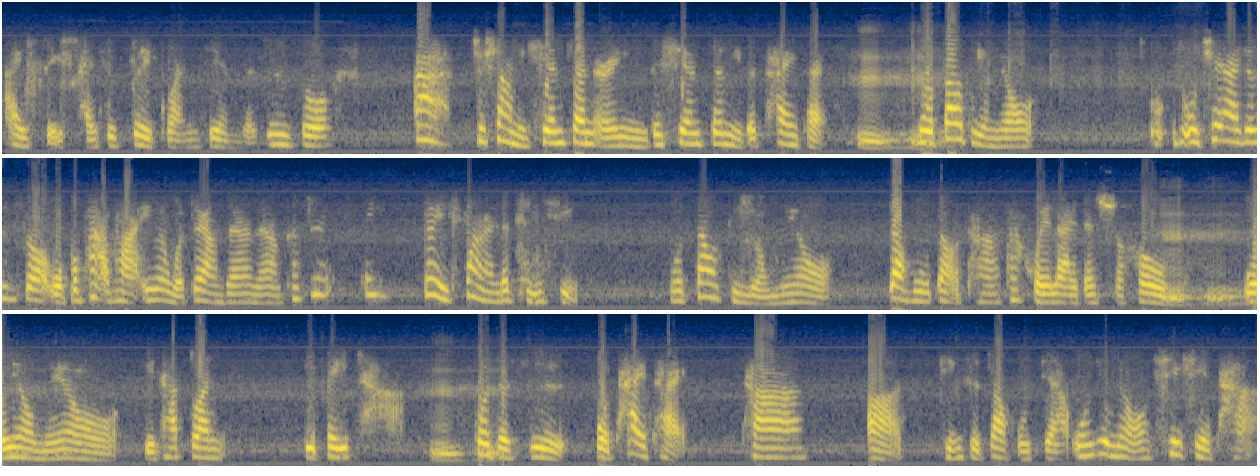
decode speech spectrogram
爱谁才是最关键的。就是说，啊，就像你先生而已，你的先生，你的太太，嗯，我到底有没有？我我现在就是说，我不怕他，因为我这样这样这样。可是，哎，对上人的提醒，我到底有没有照顾到他？他回来的时候，我有没有给他端一杯茶？嗯，或者是我太太，她啊。平时照顾家，我有没有谢谢他、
